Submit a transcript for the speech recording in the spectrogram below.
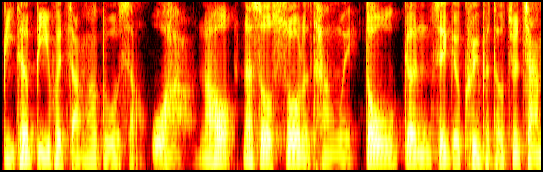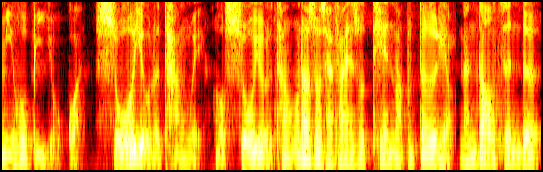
比特币会涨到多少？哇！然后那时候所有的摊位都跟这个 crypto 就加密货币有关，所有的摊位哦，所有的摊位，那时候才发现说天哪，不得了！难道真的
